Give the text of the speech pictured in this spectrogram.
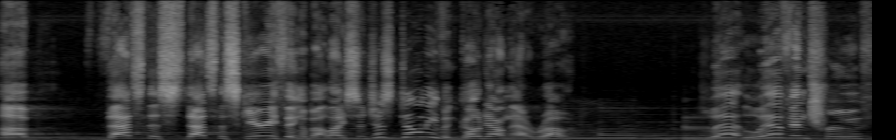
Uh, that's, this, that's the scary thing about life. So just don't even go down that road. Live, live in truth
